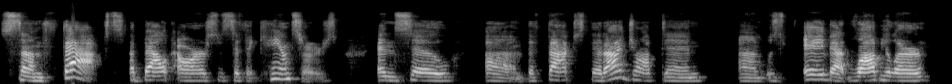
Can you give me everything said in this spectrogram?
some facts about our specific cancers and so um, the facts that I dropped in um, was A, that lobular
